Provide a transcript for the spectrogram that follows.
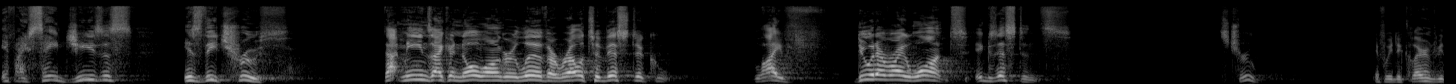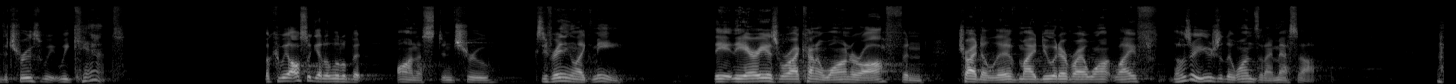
if I say Jesus is the truth, that means I can no longer live a relativistic life, do whatever I want existence. It's true. If we declare him to be the truth, we, we can't. But can we also get a little bit honest and true? Because if you're anything like me, the, the areas where I kind of wander off and try to live my do whatever I want life, those are usually the ones that I mess up.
